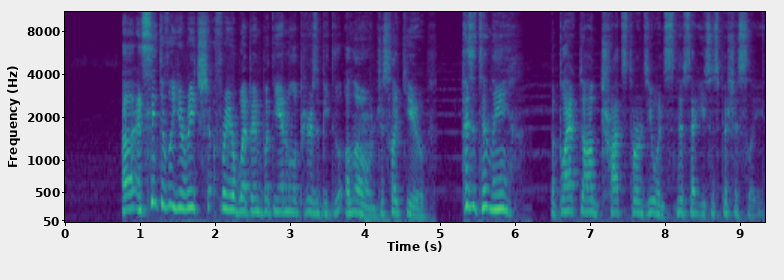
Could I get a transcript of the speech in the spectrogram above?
uh, instinctively, you reach for your weapon, but the animal appears to be alone, just like you. Hesitantly, the black dog trots towards you and sniffs at you suspiciously.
